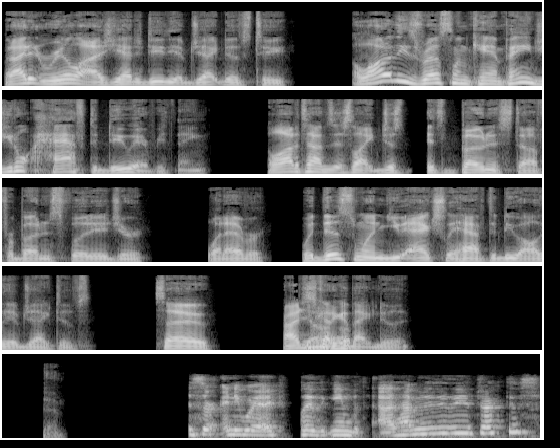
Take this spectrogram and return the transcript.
But I didn't realize you had to do the objectives to. A lot of these wrestling campaigns, you don't have to do everything. A lot of times, it's like just it's bonus stuff or bonus footage or whatever. With this one, you actually have to do all the objectives. So I just got to go back and do it. Is there any way I could play the game without having to do the objectives?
